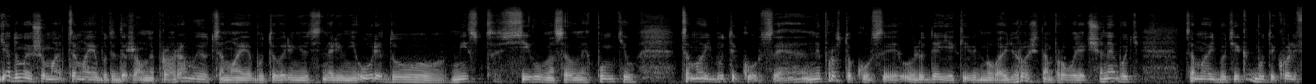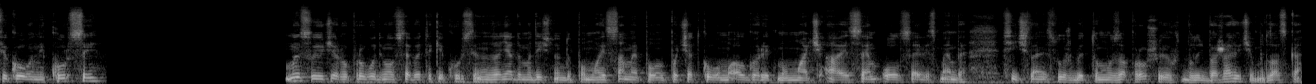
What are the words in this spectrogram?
Я думаю, що це має бути державною програмою, це має бути вирівнюватися на рівні уряду, міст, сіл, населених пунктів. Це мають бути курси. Не просто курси у людей, які відмивають гроші, там проводять що-небудь. Це мають бути, бути кваліфіковані курси. Ми, в свою чергу, проводимо в себе такі курси надання до медичної допомоги саме по початковому алгоритму матч АСМ, All Service Member, всі члени служби. Тому запрошую, будуть бажаючі, будь ласка,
